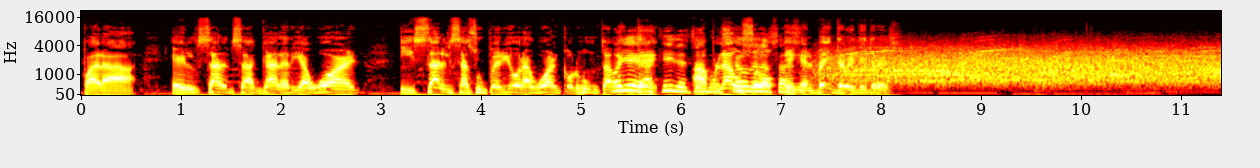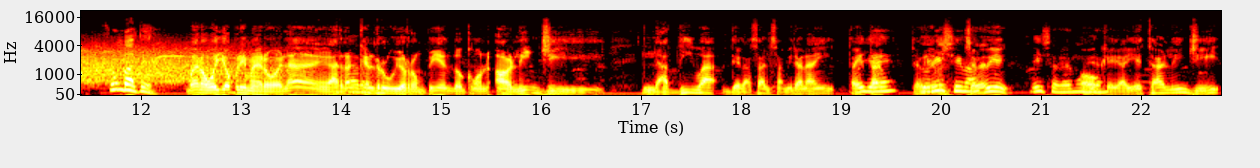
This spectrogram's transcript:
para el Salsa Gallery Award y Salsa Superior Award conjuntamente. Oye, aquí desde el Museo de la Aplauso en el 2023. Zúmbate. Bueno, voy yo primero, ¿verdad? Eh, Arranca el rubio rompiendo con Arlene G, la diva de la salsa. Mírala ahí. Está- Oye, está- ¿se, ve. ¿Se ve bien? Sí, se ve muy ok, bien. ahí está Arlene G,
